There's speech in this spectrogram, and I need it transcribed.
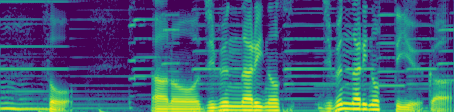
うん。そう。あの自分なりの自分なりのっていうか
